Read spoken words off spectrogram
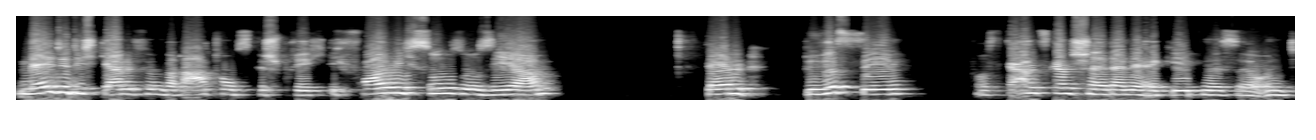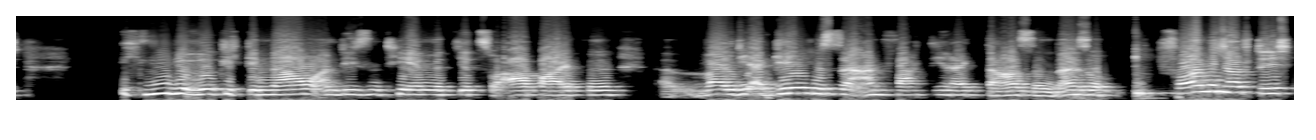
melde dich gerne für ein Beratungsgespräch. Ich freue mich so, so sehr, denn du wirst sehen, du hast ganz, ganz schnell deine Ergebnisse und ich liebe wirklich genau an diesen Themen mit dir zu arbeiten, äh, weil die Ergebnisse einfach direkt da sind. Also freue mich auf dich,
